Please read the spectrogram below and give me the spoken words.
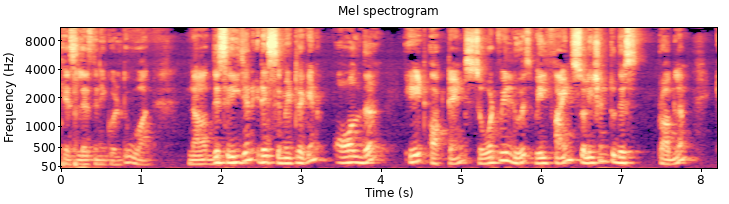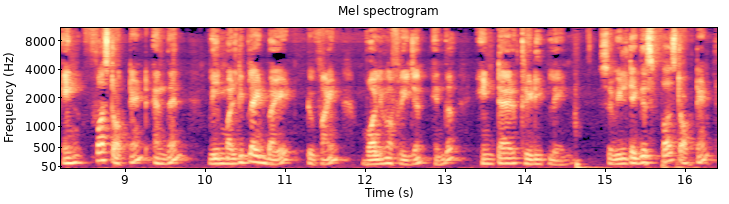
is less than equal to 1 now this region it is symmetric in all the 8 octants. So what we'll do is we'll find solution to this problem in first octant and then we'll multiply it by 8 to find volume of region in the entire 3D plane. So we'll take this first octant.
